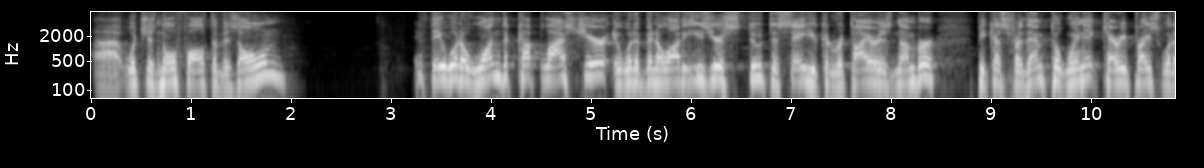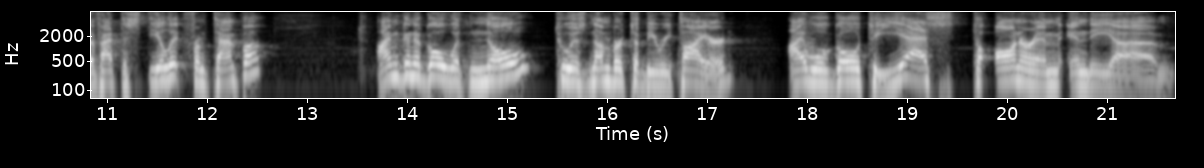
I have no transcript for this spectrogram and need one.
uh, which is no fault of his own. If they would have won the cup last year, it would have been a lot easier, Stu, to say you could retire his number because for them to win it, Carey Price would have had to steal it from Tampa. I'm going to go with no to his number to be retired. I will go to yes to honor him in the um,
